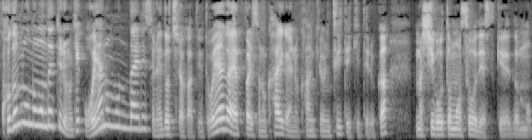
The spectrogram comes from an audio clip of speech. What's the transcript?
子供の問題というよりも結構親の問題ですよね。どちらかというと。親がやっぱりその海外の環境についていけてるか。まあ仕事もそうですけれども。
